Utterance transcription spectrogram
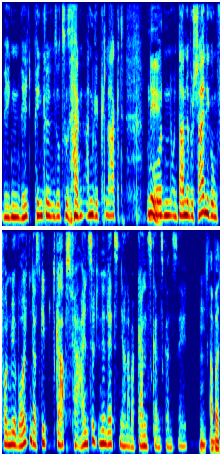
wegen Wildpinkeln sozusagen angeklagt nee. wurden und dann eine Bescheinigung von mir wollten. Das gibt gab's vereinzelt in den letzten Jahren, aber ganz, ganz, ganz selten. Hm, aber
